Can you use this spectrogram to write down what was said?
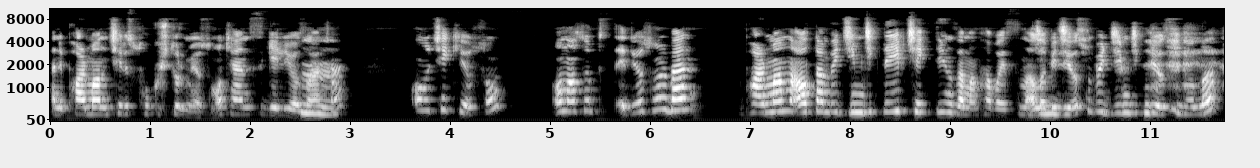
Hani parmağını içeri sokuşturmuyorsun. O kendisi geliyor zaten. Onu çekiyorsun. Ondan sonra pıst ediyor. Sonra ben parmağınla alttan böyle cimcikleyip çektiğin zaman havasını alabiliyorsun. Böyle cimcikliyorsun onu.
